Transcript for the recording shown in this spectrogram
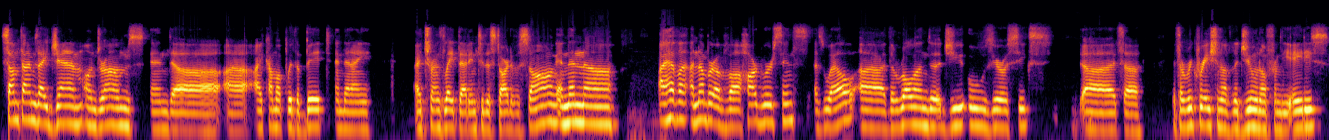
sometimes I jam on drums and uh, I come up with a bit, and then I I translate that into the start of a song, and then uh, I have a, a number of uh, hardware synths as well. Uh, the Roland JU06, it's a it's a recreation of the Juno from the 80s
